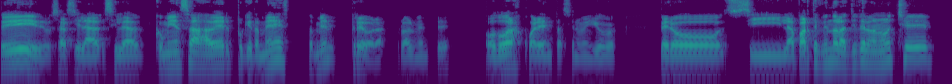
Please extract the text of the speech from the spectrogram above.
Sí, o sea, si la, si la comienzas a ver, porque también es también tres horas probablemente, o dos horas cuarenta, si no me equivoco. Pero si la partes viendo a las 10 de la noche,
